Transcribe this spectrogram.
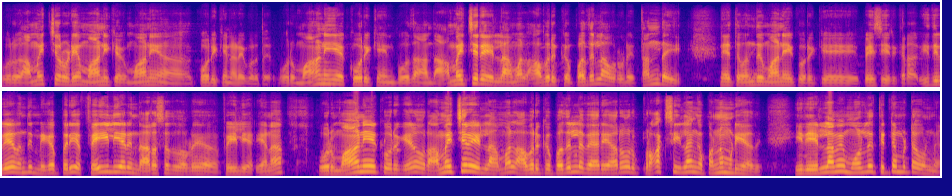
ஒரு அமைச்சருடைய மானிய மானிய கோரிக்கை நடைபெறுது. ஒரு மானிய கோரிக்கையின் போது அந்த அமைச்சரே இல்லாமல் அவருக்கு பதில் அவருடைய தந்தை நேற்று வந்து மானிய கோரிக்கை பேசியிருக்கிறார். இதுவே வந்து மிகப்பெரிய ஃபெயிலியர் இந்த அரசுடைய ஃபெயிலியர் ஏன்னா ஒரு மானிய கோரிக்கையில் ஒரு அமைச்சரே இல்லாமல் அவருக்கு பதிலில் வேற யாரோ ஒரு ப்ராக்சிலாம் அங்கே பண்ண முடியாது. இது எல்லாமே முதல்ல திட்டமிட்ட ஒன்று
